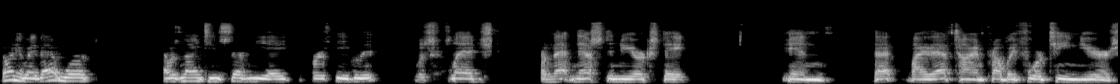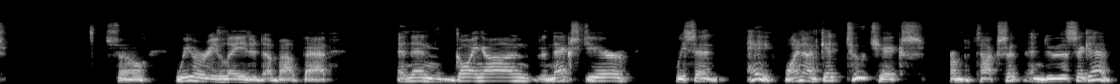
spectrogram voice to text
So anyway, that worked. That was 1978. The first eaglet was fledged from that nest in New York State in that by that time probably 14 years. So we were elated about that. And then going on the next year, we said, hey, why not get two chicks from Patuxent and do this again?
